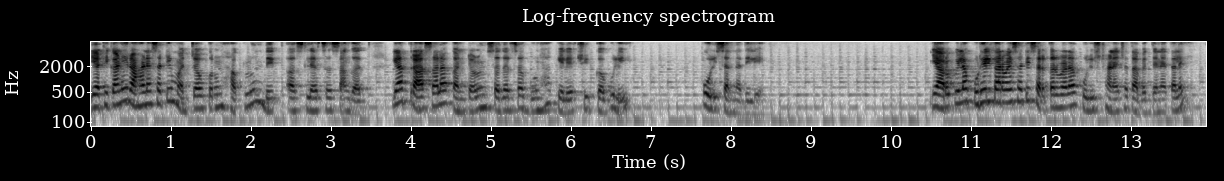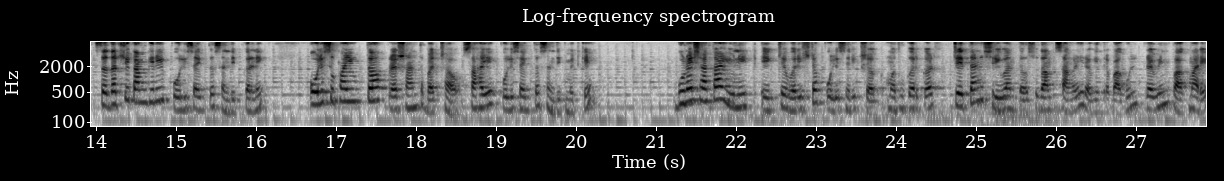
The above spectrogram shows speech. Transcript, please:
या ठिकाणी राहण्यासाठी मज्जाव करून हकलून देत असल्याचं सांगत या त्रासाला कंटाळून सदरचा गुन्हा केल्याची कबुली पोलिसांना दिली. या आरोपीला पुढील कारवाईसाठी सरकारवाडा पोलीस ठाण्याच्या ताब्यात देण्यात आले. सदरची कामगिरी पोलीस आयुक्त संदीप कर्णिक पोलीस उपायुक्त प्रशांत बच्चाव सहाय्यक पोलीस आयुक्त संदीप मिटके गुन्हे शाखा युनिट एकचे वरिष्ठ पोलीस निरीक्षक मधुकर कड चेतन श्रीवंत सुदाम सांगळे रवींद्र बागुल प्रवीण वाघमारे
